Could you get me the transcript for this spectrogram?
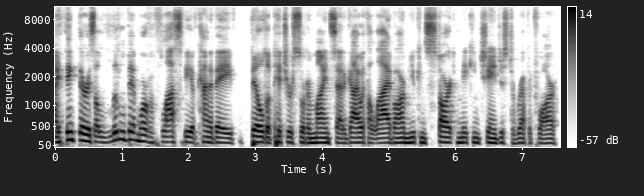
I think there is a little bit more of a philosophy of kind of a build a pitcher sort of mindset. A guy with a live arm, you can start making changes to repertoire,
